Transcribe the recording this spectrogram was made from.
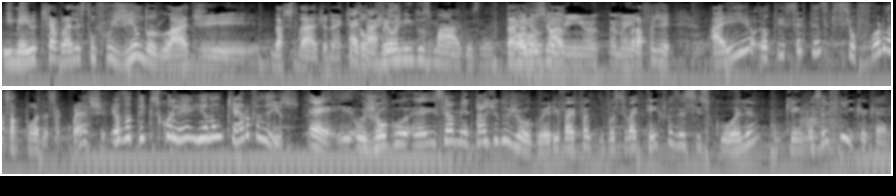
e meio que agora eles estão fugindo lá de da cidade, né? Que É, tão- tá reunindo os magos, né? tá reunindo os magos também. pra fugir. Aí eu, tenho certeza que se eu for nessa porra dessa quest, eu vou ter que escolher e eu não quero fazer isso. É, o jogo, é, isso é a metade do jogo. Ele vai faz- você vai ter que fazer essa escolha com quem você fica, cara.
